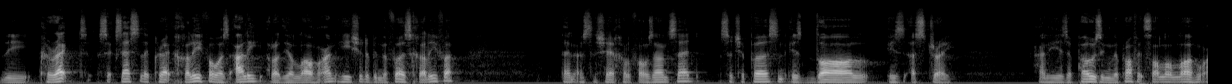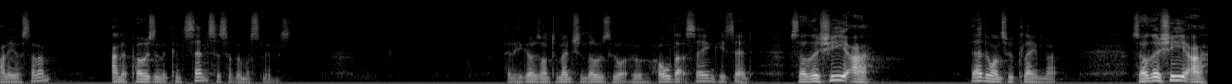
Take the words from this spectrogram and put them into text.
the correct successor, the correct Khalifa was Ali radiallahu anh, he should have been the first Khalifa. Then, as the Shaykh al Fawzan said, such a person is dal, is astray, and he is opposing the Prophet and opposing the consensus of the Muslims. Then he goes on to mention those who, who hold that saying. He said, So the Shia, they're the ones who claim that. So the Shia,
